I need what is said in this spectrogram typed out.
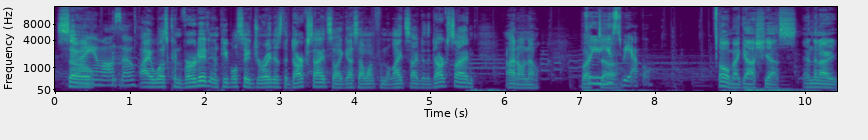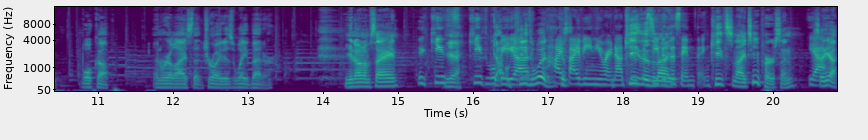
So I am also. I was converted, and people say Droid is the dark side. So I guess I went from the light side to the dark side. I don't know. But so you uh, used to be Apple. Oh my gosh, yes. And then I woke up and realized that Droid is way better. You know what I'm saying? Keith yeah. Keith will be uh, Keith would, 'cause high fiving you right now too because is he did I- the same thing. Keith's an IT person. Yeah. So yeah,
